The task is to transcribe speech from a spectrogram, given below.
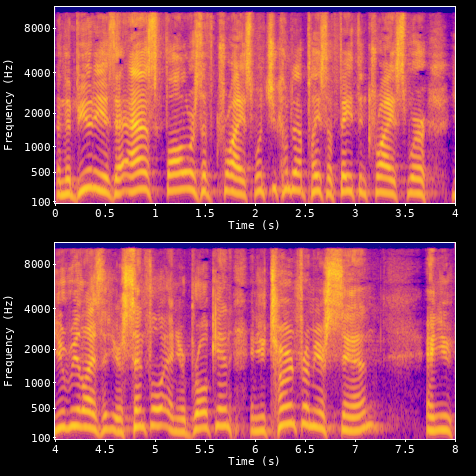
And the beauty is that as followers of Christ, once you come to that place of faith in Christ where you realize that you're sinful and you're broken and you turn from your sin and you,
